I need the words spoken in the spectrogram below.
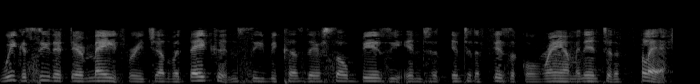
We could see that they're made for each other, but they couldn't see because they're so busy into into the physical realm and into the flesh.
